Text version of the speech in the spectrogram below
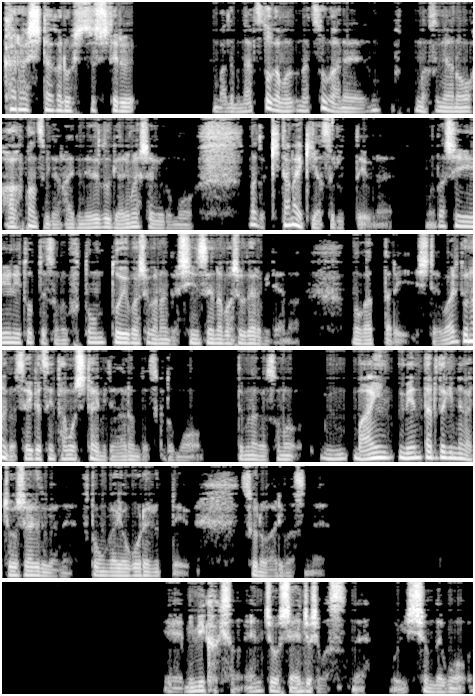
から下が露出してるまあでも夏とかも、夏とかね、まあ普通にあの、ハーフパンツみたいなの履いて寝るときありましたけども、なんか汚い気がするっていうね、私にとってその布団という場所がなんか神聖な場所であるみたいな、のがあったりして、割となんか清潔に保ちたいみたいなのあるんですけども、でもなんかその、マイン、メンタル的になんか調子悪い時はね、布団が汚れるっていう、そういうのがありますね。えー、耳かきさん延長して延長します。ね。もう一瞬でもう、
